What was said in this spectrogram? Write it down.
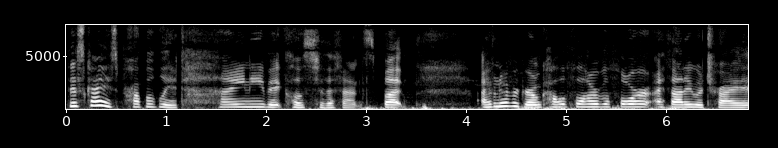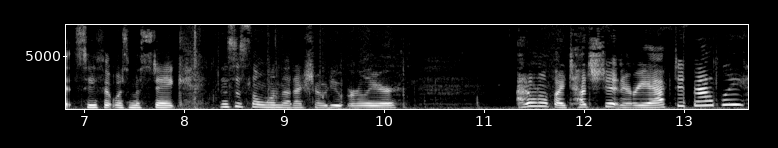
this guy is probably a tiny bit close to the fence but I've never grown cauliflower before. I thought I would try it, see if it was a mistake. This is the one that I showed you earlier. I don't know if I touched it and it reacted badly,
